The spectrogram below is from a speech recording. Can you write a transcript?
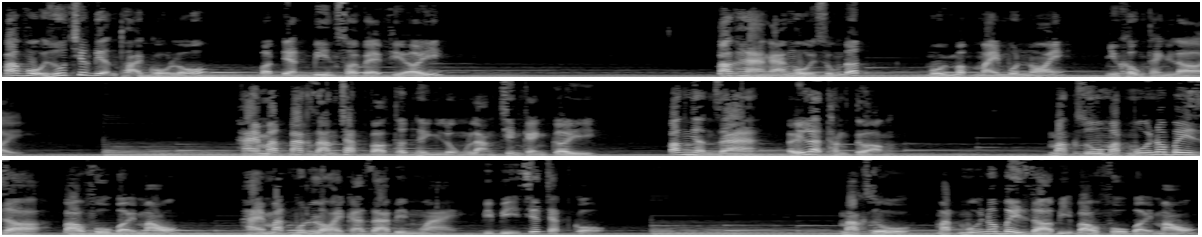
Bác vội rút chiếc điện thoại cổ lỗ, bật đèn pin soi về phía ấy. Bác Hà ngã ngồi xuống đất, môi mấp máy muốn nói, nhưng không thành lời. Hai mắt bác dán chặt vào thân hình lủng lẳng trên cành cây. Bác nhận ra, ấy là thằng Tưởng. Mặc dù mặt mũi nó bây giờ bao phủ bởi máu, hai mắt muốn lòi cả ra bên ngoài vì bị siết chặt cổ. Mặc dù mặt mũi nó bây giờ bị bao phủ bởi máu,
